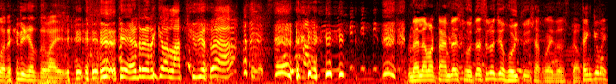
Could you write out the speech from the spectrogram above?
করে। ঠিক আছে, ভাই। এটা এটা কি আর লাথি দিয়ে না নাহলে আমার টাইম লাইস হইতেছিল যে হইতোই সাকরাই দশটা থ্যাংক ইউ ভাই।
